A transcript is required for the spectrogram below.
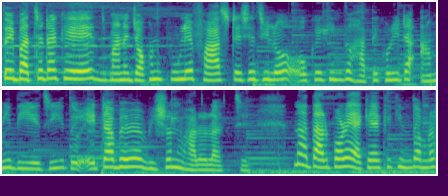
তো এই বাচ্চাটাকে মানে যখন পুলে ফার্স্ট এসেছিল, ওকে কিন্তু হাতে খড়িটা আমি দিয়েছি। তো এটা ভেবে ভীষণ ভালো লাগছে। না, তারপরে একে একে কিন্তু আমরা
